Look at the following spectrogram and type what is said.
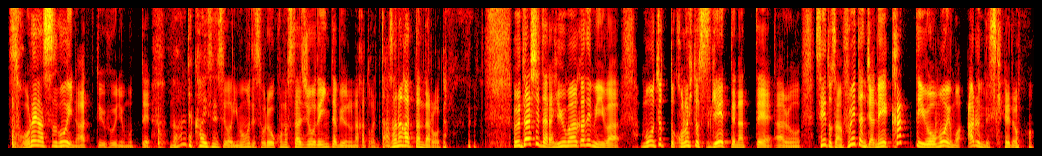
それがすごいなっていうふうに思ってなんで甲斐先生は今までそれをこのスタジオでインタビューの中とか出さなかったんだろうと。出してたらヒューマンアカデミーはもうちょっとこの人すげえってなってあの生徒さん増えたんじゃねえかっていう思いもあるんですけれども。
